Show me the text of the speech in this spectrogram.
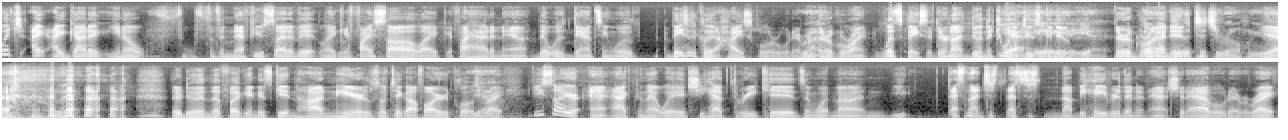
Which I, I gotta, you know, f- for the nephew side of it, like Mm-hmm. if I saw, like, if I had an aunt that was dancing with basically a high school or whatever, and Right. they're grind. Let's face it, they're not doing the 22 yeah, skidoo. yeah, yeah. They're grinding They're not doing the roll. Yeah. They're doing the fucking it's getting hot in here, so take off all your clothes, Yeah. right? If you saw your aunt acting that way and she had three kids and whatnot and you that's not just that's just not behavior that an aunt should have or whatever, right?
